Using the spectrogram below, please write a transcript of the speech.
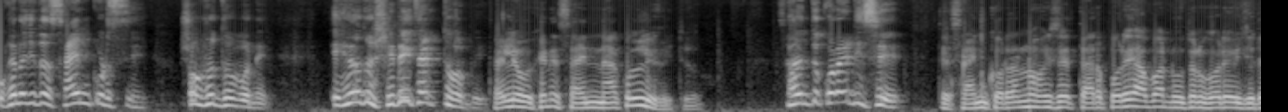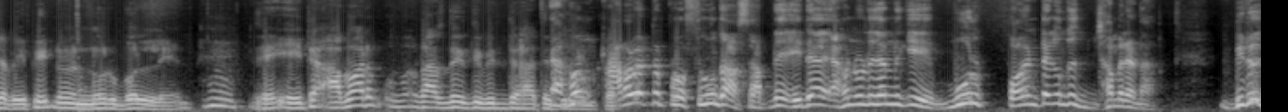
ওখানে যেটা সাইন করছে সংসদ ভবনে এখানে তো সেটাই থাকতে হবে। তাইলে ওখানে সাইন না করলেই হইতো। সাইন তো করাই দিছে। সাইন করানো হয়েছে তারপরে আবার নতুন করে যেটা বিপি নূর বললেন যে এইটা আবার রাজনীতিবিদদের হাতে এখন আরও একটা প্রশ্ন কিন্তু আছে। আপনি এটা এখন হলো জানেন কি মূল পয়েন্টটা কিন্তু ঝামেলা না। বিরোধ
